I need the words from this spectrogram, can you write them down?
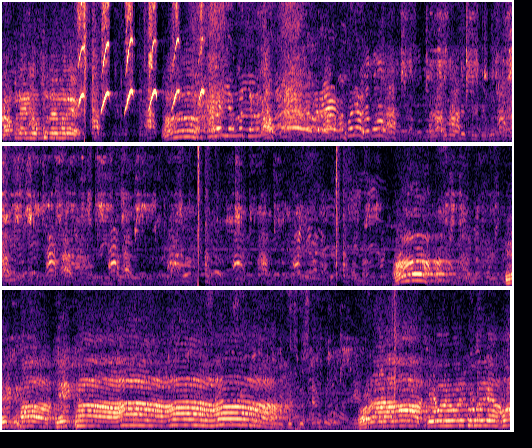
కంప్లైంట్ వస్తున్నాయి మరి ఆ, ఆ, కేక కేక చూసాను పోరాడాలా చివరి వరకు మరి ఆహా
